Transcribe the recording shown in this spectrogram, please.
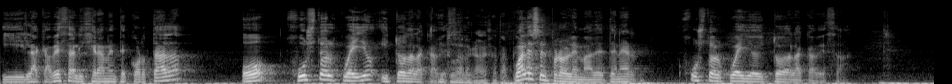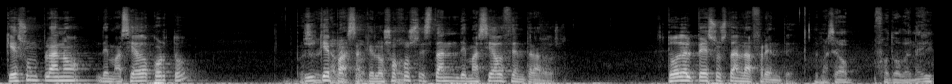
y la cabeza ligeramente cortada, o justo el cuello y toda la cabeza. toda la cabeza ¿Cuál es el problema de tener justo el cuello y toda la cabeza? Que es un plano demasiado corto. Pues ¿Y qué pasa? Que los ojos están demasiado centrados. Todo el peso está en la frente. Demasiado foto de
